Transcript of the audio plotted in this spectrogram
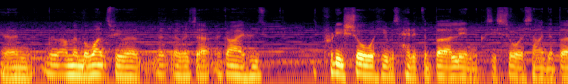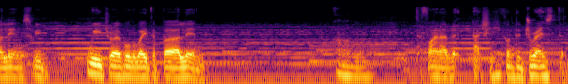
You know, and I remember once we were, there was a, a guy who's pretty sure he was headed to Berlin because he saw a sign to Berlin. So we, we drove all the way to Berlin um, to find out that actually he'd gone to Dresden.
